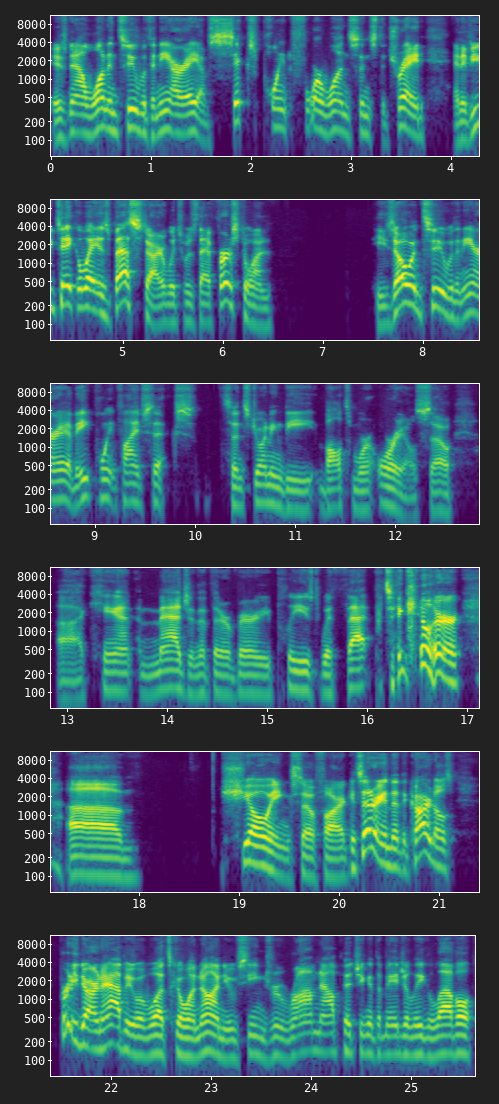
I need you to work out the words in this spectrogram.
is now one and two with an ERA of 6.41 since the trade. And if you take away his best start, which was that first one, he's 0 and 2 with an ERA of 8.56 since joining the Baltimore Orioles. So uh, I can't imagine that they're very pleased with that particular um, showing so far, considering that the Cardinals pretty darn happy with what's going on. You've seen Drew Rom now pitching at the major league level.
